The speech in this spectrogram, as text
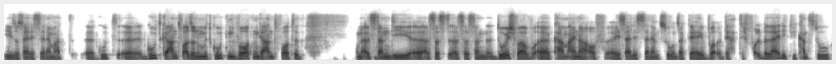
Jesus salam hat äh, gut äh, gut geantwortet, also nur mit guten Worten geantwortet. Und als dann die, äh, als das, als das dann durch war, äh, kam einer auf Isa salam zu und sagte, hey, der hat dich voll beleidigt. Wie kannst du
